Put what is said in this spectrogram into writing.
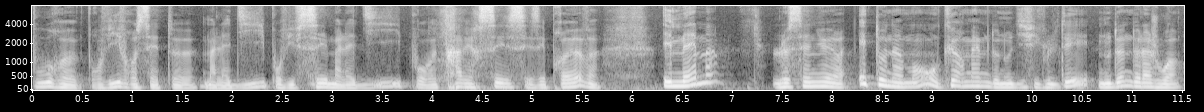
pour, euh, pour vivre cette euh, maladie, pour vivre ces maladies, pour traverser ces épreuves. Et même, le Seigneur, étonnamment, au cœur même de nos difficultés, nous donne de la joie.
